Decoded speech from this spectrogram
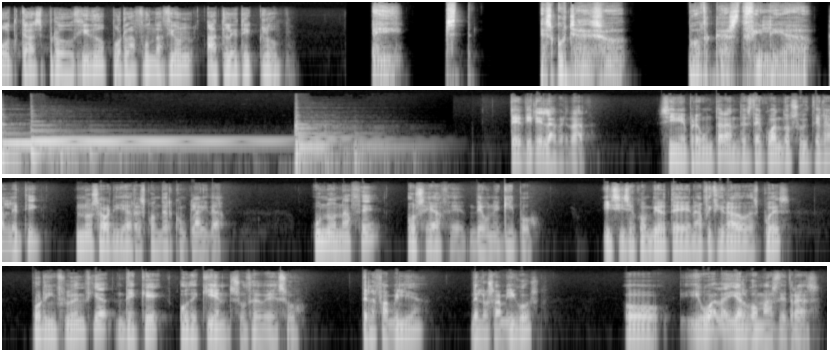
Podcast producido por la Fundación Athletic Club. Hey, escucha eso. Podcast Filia. Te diré la verdad. Si me preguntaran desde cuándo soy del Athletic, no sabría responder con claridad. Uno nace o se hace de un equipo. Y si se convierte en aficionado después, ¿por influencia de qué o de quién sucede eso? ¿De la familia? ¿De los amigos? ¿O igual hay algo más detrás?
